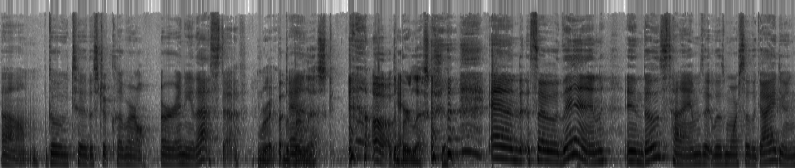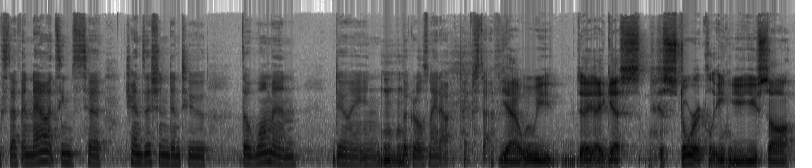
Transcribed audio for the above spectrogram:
um, go to the strip club or or any of that stuff. Right. But- the and- burlesque. Oh, okay. The burlesque show. And so then, in those times, it was more so the guy doing stuff, and now it seems to transitioned into the woman doing the girls' night out type stuff. Yeah, we. I, I guess historically, you, you saw,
